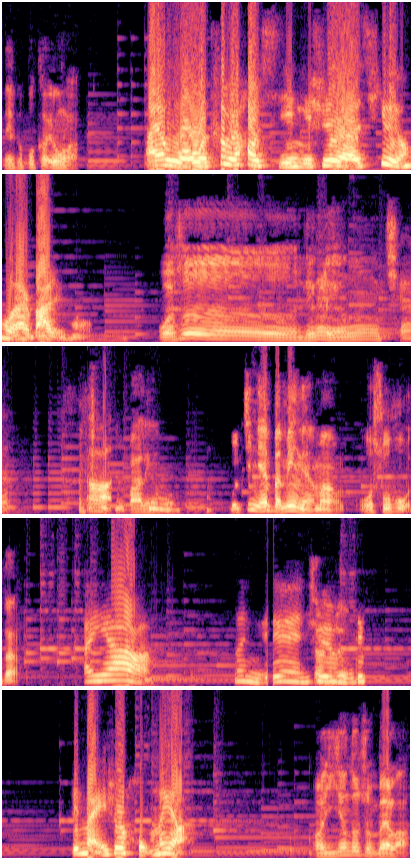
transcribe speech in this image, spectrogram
那个不可用了。哎呀，我我特别好奇，你是七零后还是八零后？我是零零前啊，八零后。我今年本命年嘛，我属虎的。哎呀，那你这去得得买一身红的呀。啊，已经都准备了。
